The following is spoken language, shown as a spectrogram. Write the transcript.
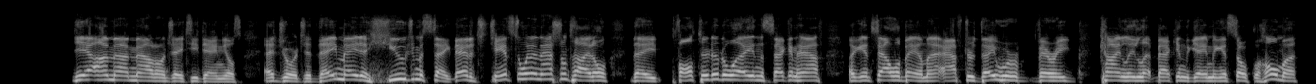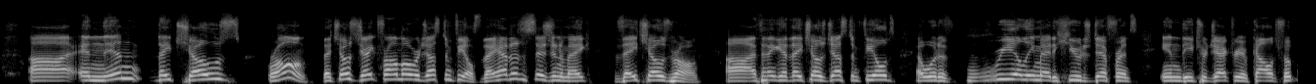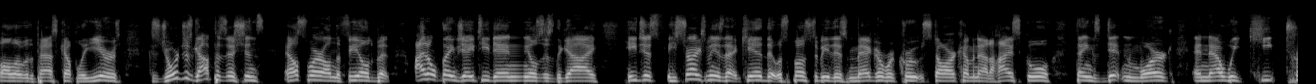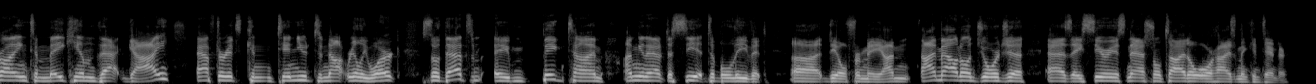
Yeah, I'm, I'm out on JT Daniels at Georgia. They made a huge mistake. They had a chance to win a national title. They faltered it away in the second half against Alabama after they were very kindly let back in the game against Oklahoma. Uh, and then they chose wrong. They chose Jake Fromm over Justin Fields. They had a decision to make. They chose wrong. Uh, I think if they chose Justin Fields, it would have really made a huge difference in the trajectory of college football over the past couple of years because Georgia's got positions elsewhere on the field, but I don't think JT Daniels is the guy. He just he strikes me as that kid that was supposed to be this mega recruit star coming out of high school. Things didn't work, and now we keep trying to make him that guy after it's continued to not really work. So that's a big time. I'm going to have to see it to believe it uh, deal for me. I'm I'm out on Georgia as a serious national title or Heisman contender.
